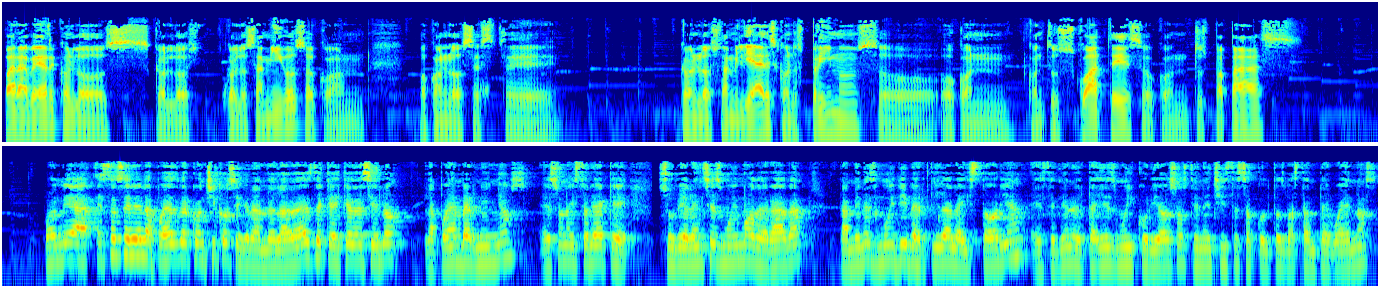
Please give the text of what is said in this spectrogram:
para ver con los, con los, con los amigos o con, o con los, este, con los familiares, con los primos o, con, tus cuates o con tus papás. Pues mira, esta serie la puedes ver con chicos y grandes. La verdad es de que hay que decirlo, la pueden ver niños. Es una historia que su violencia es muy moderada. También es muy divertida la historia. Este tiene detalles muy curiosos, tiene chistes ocultos bastante buenos.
